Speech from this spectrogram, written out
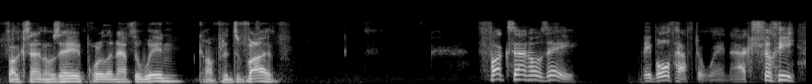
Fuck San Jose. Portland have to win. Confidence of five. Fuck San Jose. They both have to win, actually.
